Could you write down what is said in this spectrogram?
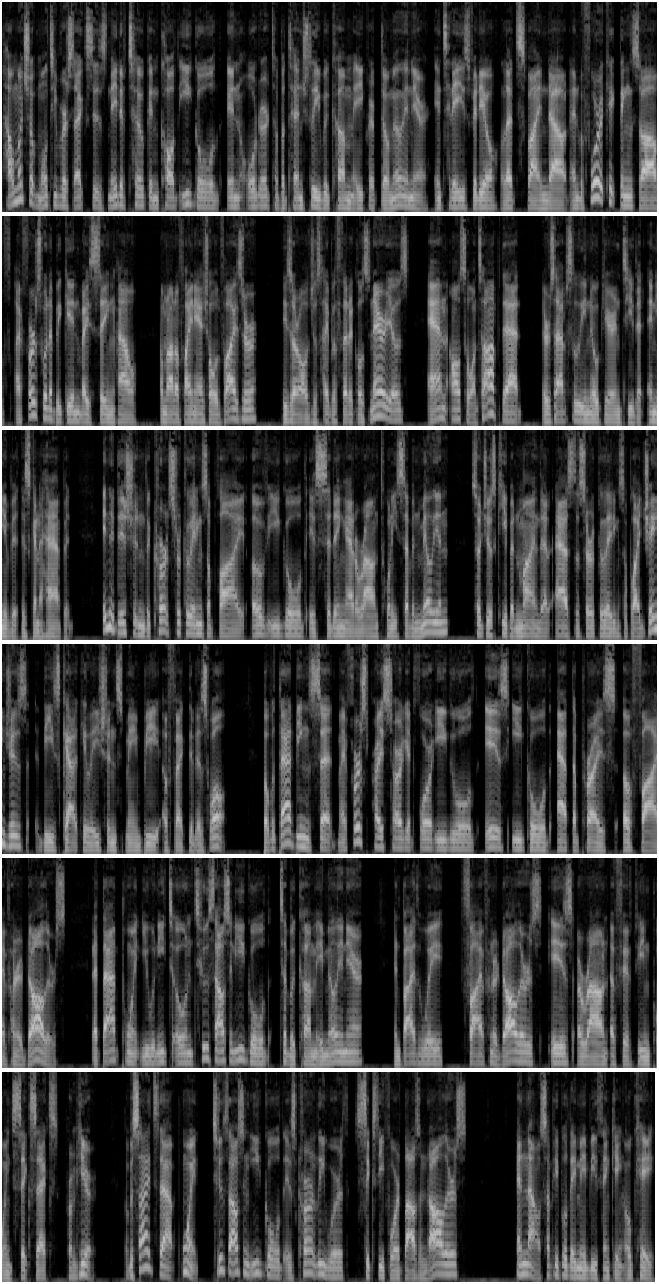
how much of MultiversX's native token called eGold in order to potentially become a crypto millionaire? In today's video, let's find out. And before I kick things off, I first want to begin by saying how I'm not a financial advisor. These are all just hypothetical scenarios. And also on top of that, there's absolutely no guarantee that any of it is going to happen. In addition, the current circulating supply of eGold is sitting at around 27 million. So just keep in mind that as the circulating supply changes, these calculations may be affected as well. But with that being said, my first price target for eGold is eGold at the price of $500. At that point, you would need to own 2,000 eGold to become a millionaire. And by the way, $500 is around a 15.6x from here. But besides that point, 2000 eGold is currently worth $64,000. And now some people, they may be thinking, okay,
